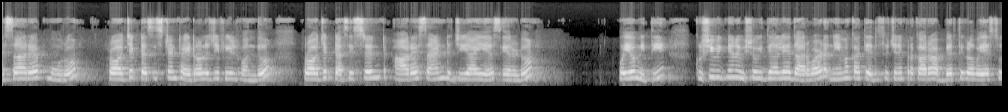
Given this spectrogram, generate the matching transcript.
S R F ಮೂರು, ಪ್ರಾಜೆಕ್ಟ್ ಅಸಿಸ್ಟೆಂಟ್ ಹೈಡ್ರಾಲಜಿ ಫೀಲ್ಡ್ ಒಂದು, project assistant R S and G I S ಎರಡು ವಯೋಮಿತಿ ಕೃಷಿ ವಿಜ್ಞಾನ ವಿಶ್ವವಿದ್ಯಾಲಯ ಧಾರವಾಡ, ನೇಮಕಾತಿ ಅಧಿಸೂಚನೆ ಪ್ರಕಾರ ಅಭ್ಯರ್ಥಿಗಳ ವಯಸ್ಸು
